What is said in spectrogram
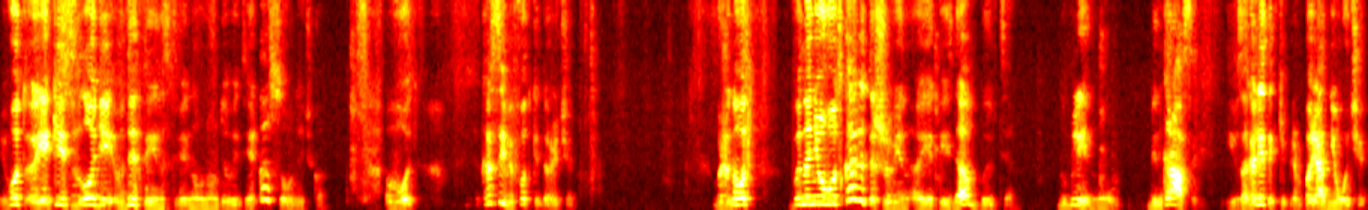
І От е, якийсь злодій в дитинстві. Ну, ну дивіться, яка сонечка. От. Красиві фотки, до речі. Боже, ну от ви на нього скажете, що він е, якийсь, да, вбивця? Ну, блін, ну, він красивий. І взагалі такі прям порядні очі.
